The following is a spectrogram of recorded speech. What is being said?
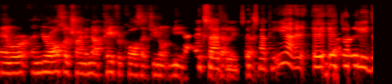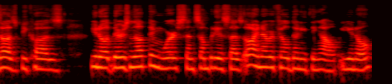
and we're and you're also trying to not pay for calls that you don't need. Yeah, exactly, exactly. Yeah, and it, yeah. it totally does because you know there's nothing worse than somebody that says, "Oh, I never filled anything out," you know.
